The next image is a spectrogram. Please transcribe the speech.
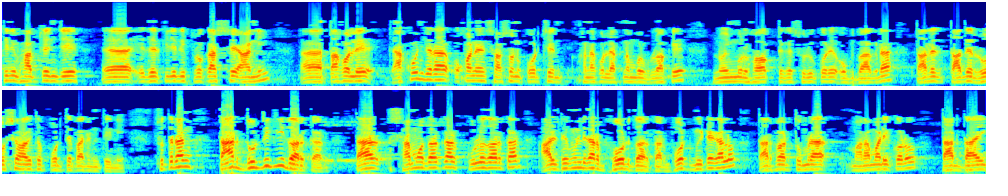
তিনি ভাবছেন যে এদেরকে যদি প্রকাশ্যে আনি তাহলে এখন যারা ওখানে শাসন করছেন, খানাকুল এক নম্বর ব্লকে, নইমুল হক থেকে শুরু করে অভিভাগরা তাদের তাদের রোষে হয়তো পড়তে পারেন তিনি। সুতরাং তার দুর্দিকই দরকার? তার সাম্য দরকার, কুলো দরকার আলটিমেটলি তার ভোট দরকার। ভোট মিটে গেল, তারপর তোমরা মারামারি করো, তার দায়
